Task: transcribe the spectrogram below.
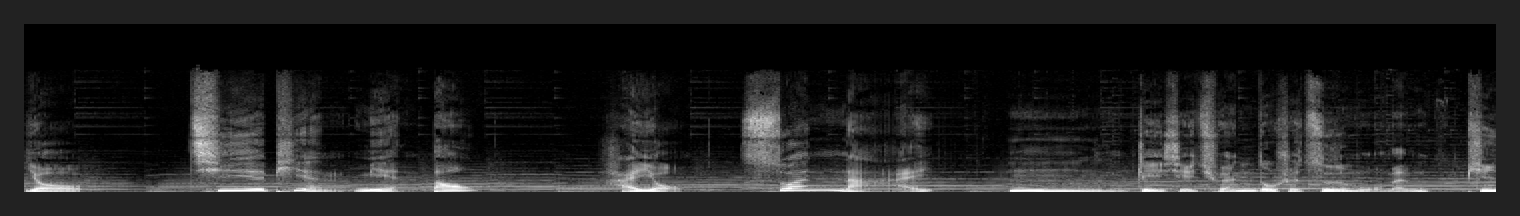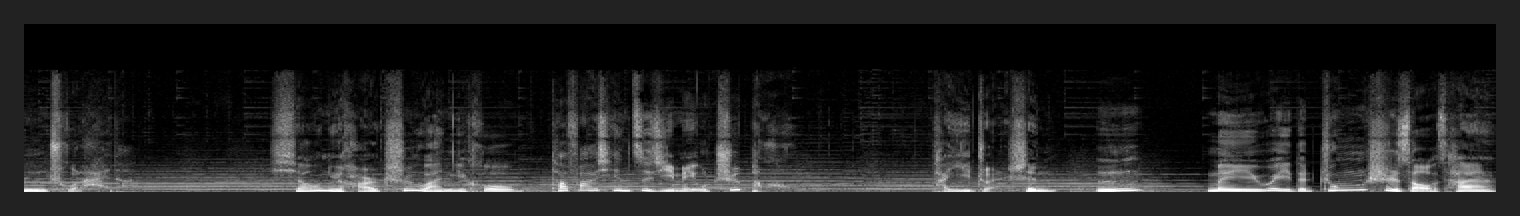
有切片面包，还有酸奶。嗯，这些全都是字母们拼出来的。小女孩吃完以后，她发现自己没有吃饱。她一转身，嗯，美味的中式早餐，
